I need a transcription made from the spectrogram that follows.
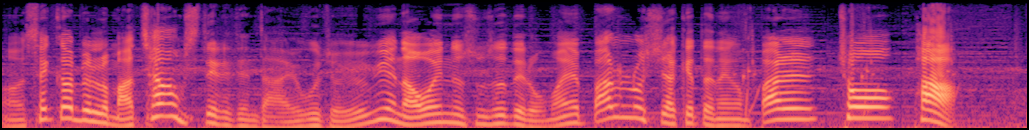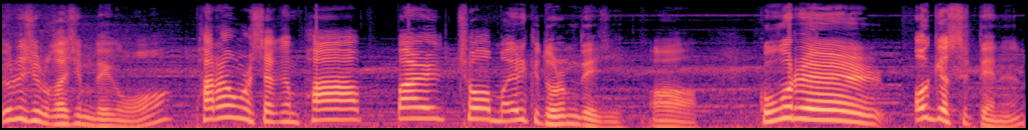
어, 색깔별로 맞춰가면서 때려야 된다. 요거죠. 요 위에 나와 있는 순서대로. 만약 빨로 시작했다. 내가 빨, 초, 파. 이런 식으로 가시면 되고, 파랑으로 시작하면 파, 빨, 초, 뭐 이렇게 돌면 되지. 어. 그거를 어겼을 때는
